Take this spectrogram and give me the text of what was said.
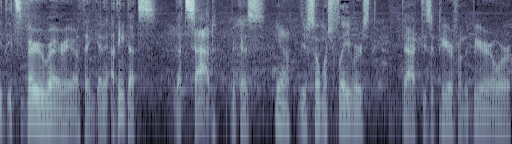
it, it's very rare here, I think. And I think that's that's sad because Yeah. there's so much flavors that disappear from the beer or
